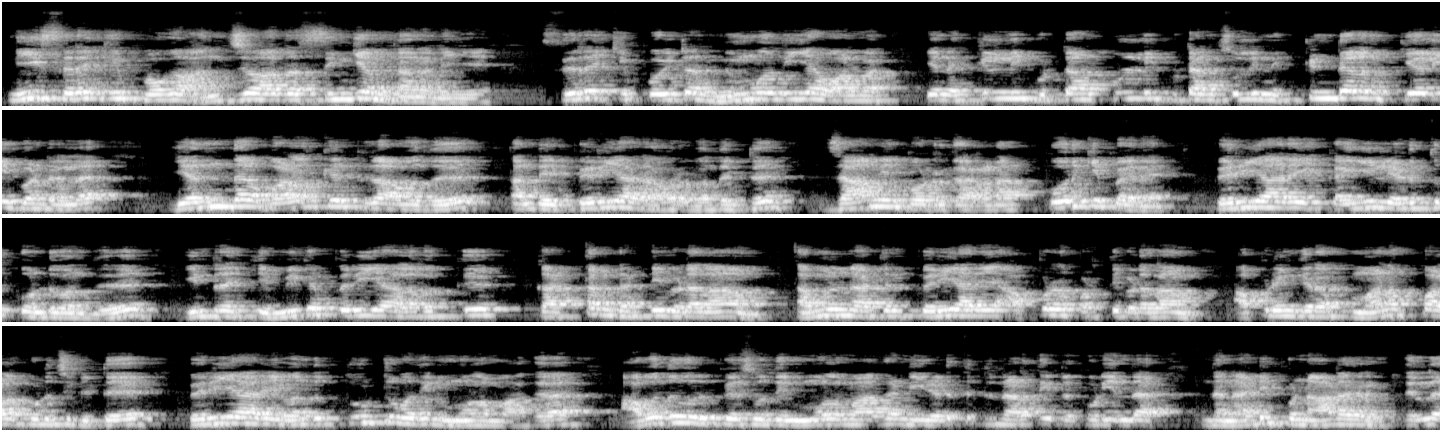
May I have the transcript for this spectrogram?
நீ சிறைக்கு போக அஞ்சாத சிங்கம் தானே நீ. சிறைக்கு போயிட்டா நிம்மதியா வாழ்வேன். என்னை கிள்ளி விட்டான் புள்ளி விட்டான்னு சொல்லி நீ கிண்டலும் கேலி பண்றல எந்த வழக்குக்காவது தந்தை பெரியார் அவர் வந்துட்டு ஜாமீன் போட்டிருக்காரடா பொறுக்கி பயிர. பெரியாரை கையில் எடுத்துக்கொண்டு வந்து இன்றைக்கு மிகப்பெரிய அளவுக்கு கட்டம் கட்டி விடலாம். தமிழ்நாட்டில் பெரியாரை அப்புறப்படுத்தி விடலாம் அப்படிங்கிற மனப்பால் குடிச்சுக்கிட்டு பெரியாரை வந்து தூற்றுவதன் மூலமாக அவதூறு பேசுவதன் மூலமாக நீ எடுத்துட்டு நடத்திட்டு கூடிய இந்த இந்த நடிப்பு நாடகத்தில்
